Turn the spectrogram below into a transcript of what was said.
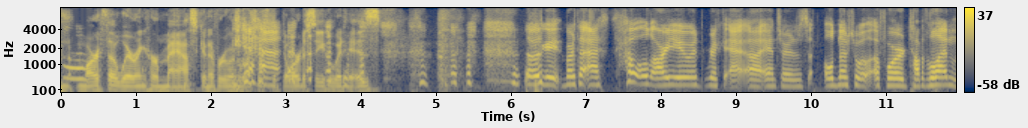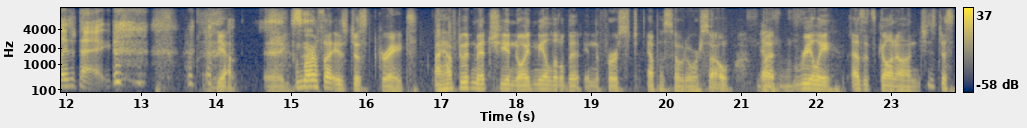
then Martha wearing her mask and everyone rushes Yeah. the door to see who it is. That was great. Martha asks, "How old are you?" And Rick uh, uh, answers, "Old enough to afford top of the line laser tag." yeah. Exactly. Martha is just great. I have to admit, she annoyed me a little bit in the first episode or so, but really, as it's gone on, she's just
